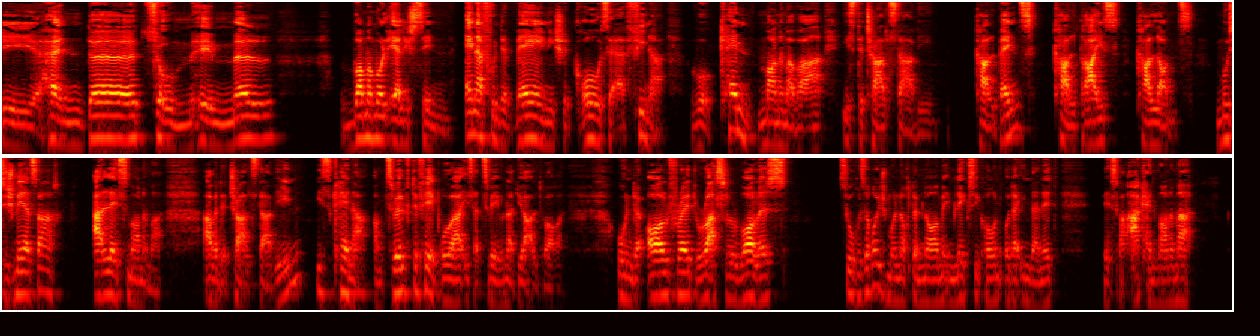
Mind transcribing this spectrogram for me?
Die Hände zum Himmel. Wenn wir mal ehrlich sind, einer von den wenigen großen Erfinder, wo kein Mann mehr war, ist der Charles Darwin. Karl Benz, Karl Dreis, Karl Lanz. Muss ich mehr sagen? Alles Mann mehr. Aber der Charles Darwin ist Kenner. Am 12. Februar ist er 200 Jahre alt geworden. Und der Alfred Russel Wallace, suchen Sie ruhig mal nach dem Namen im Lexikon oder Internet, das war auch kein Mann mehr.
